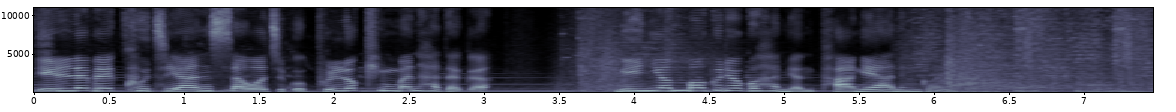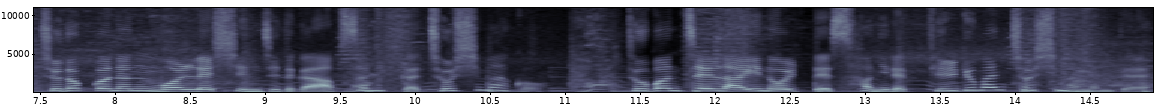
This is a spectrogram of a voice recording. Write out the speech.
1렙에 굳이 안 싸워주고 블로킹만 하다가 미니언 먹으려고 하면 방해하는 거야. 주도권은 원래 신지드가 앞서니까 조심하고 두 번째 라인 올 때 선이랩 딜교만 조심하면 돼.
